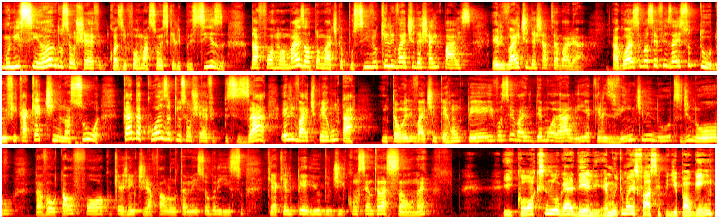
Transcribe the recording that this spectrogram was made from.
municiando o seu chefe com as informações que ele precisa da forma mais automática possível, que ele vai te deixar em paz, ele vai te deixar trabalhar. Agora, se você fizer isso tudo e ficar quietinho na sua, cada coisa que o seu chefe precisar, ele vai te perguntar. Então ele vai te interromper e você vai demorar ali aqueles 20 minutos de novo para voltar ao foco, que a gente já falou também sobre isso, que é aquele período de concentração, né? E coloque-se no lugar dele. É muito mais fácil pedir para alguém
